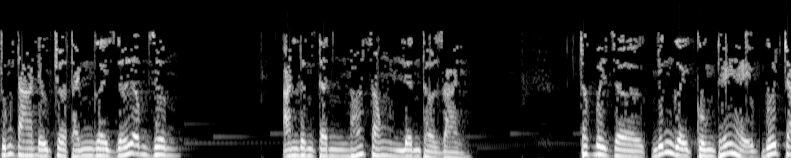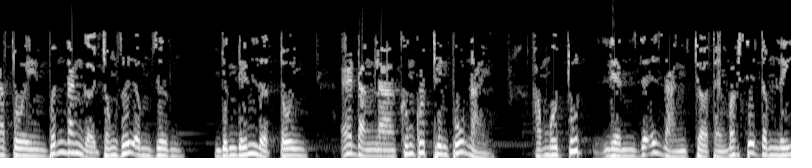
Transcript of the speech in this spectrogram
Chúng ta đều trở thành người giới âm dương. An Lương Tân nói xong liền thở dài. Chắc bây giờ những người cùng thế hệ với cha tôi vẫn đang ở trong giới âm dương, Nhưng đến lượt tôi E rằng là không có thiên phú này, Học một chút liền dễ dàng trở thành bác sĩ tâm lý.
